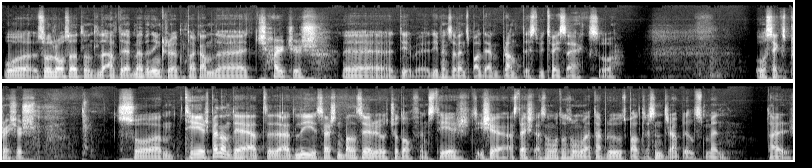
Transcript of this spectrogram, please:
Och så Rosa Ötlund till allt det med den gamla Chargers eh defensive end spelade en brantist vid 2-6 och och sex pressures. Så det är spännande att att Lee session balanserar ut Chad Dolphins. Det är inte as dash as något som att det blir utspalt recentra bills men där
